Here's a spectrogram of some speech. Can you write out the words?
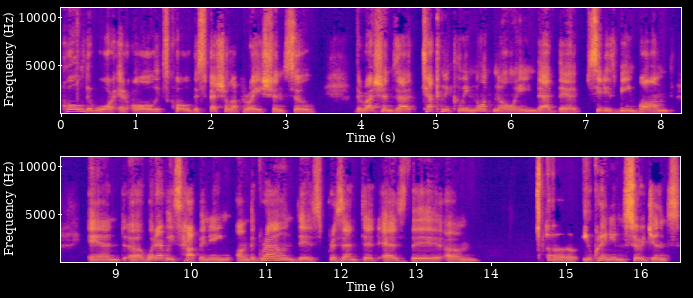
called a war at all. It's called the special operation. So the Russians are technically not knowing that the city is being bombed, and uh, whatever is happening on the ground is presented as the um, uh, Ukrainian insurgents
